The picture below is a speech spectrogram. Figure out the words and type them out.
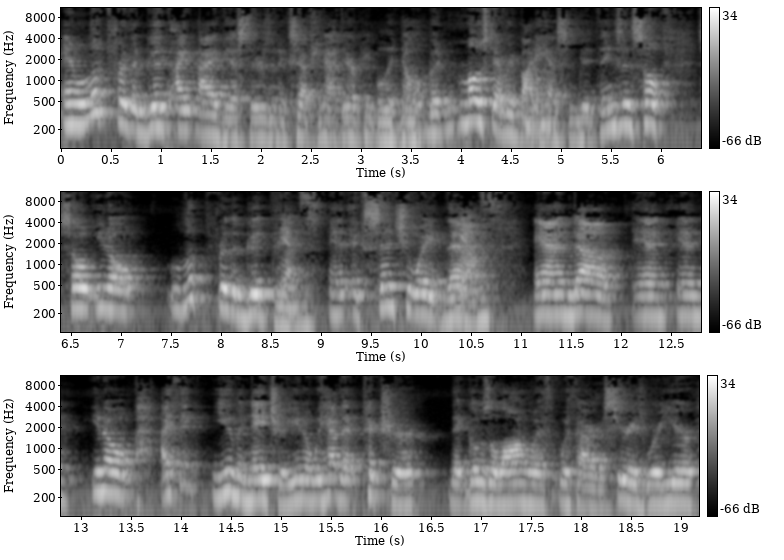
And look for the good. I, I guess there's an exception out there, people that don't, but most everybody Mm-hmm. has some good things. And so, so you know, look for the good things Yes. and accentuate them. Yes. And uh, and and you know, I think human nature. You know, we have that picture that goes along with with our series where you're,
